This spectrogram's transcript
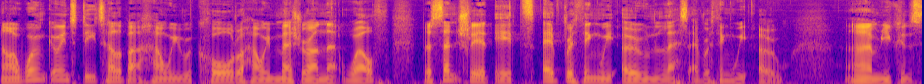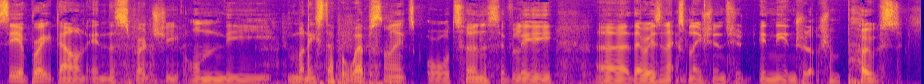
Now, I won't go into detail about how we record or how we measure our net wealth, but essentially, it's everything we own less everything we owe. Um, you can see a breakdown in the spreadsheet on the Money Stepper website, or alternatively, uh, there is an explanation in the introduction post.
